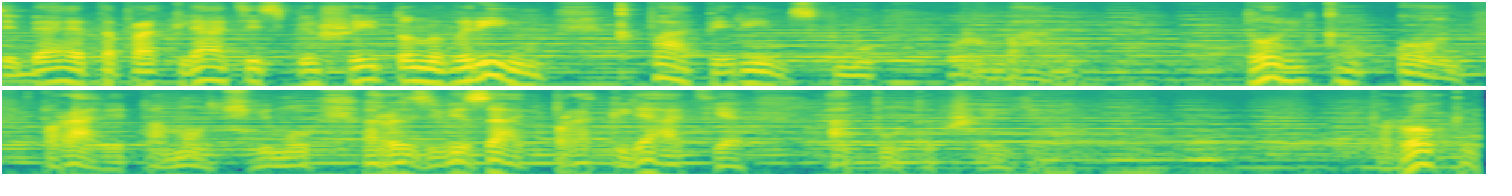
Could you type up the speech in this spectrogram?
Себя это проклятие спешит он в Рим, к папе римскому Урбану. Только он вправе помочь ему развязать проклятие, опутавшее его. Проклят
